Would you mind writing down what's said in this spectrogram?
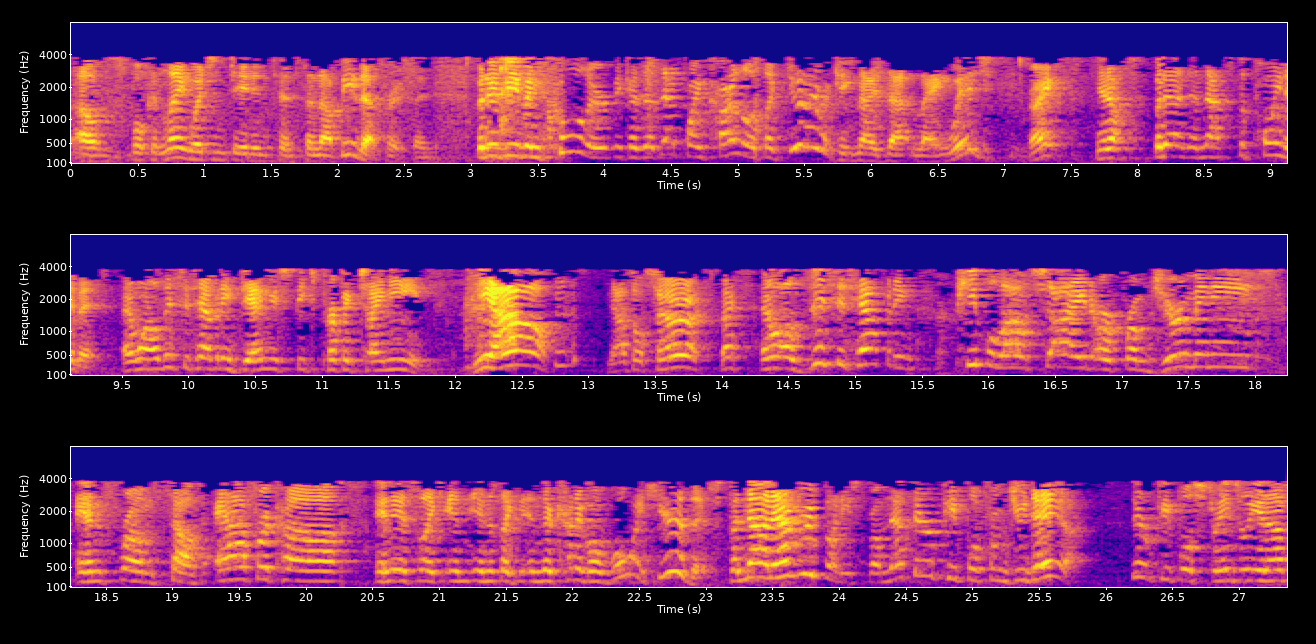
outspoken language, and Jaden tends to not be that person. But it'd be even cooler because at that point, Carlos like, dude, I recognize that language, right? You know, but and that's the point of it. And while this is happening, Daniel speaks perfect Chinese. Ni hao. Right? And while this is happening, people outside are from Germany and from South Africa, and it's like, and, and it's like, and they're kind of going, "Whoa, I hear this," but not everybody's from that. There are people from Judea. There are people, strangely enough,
